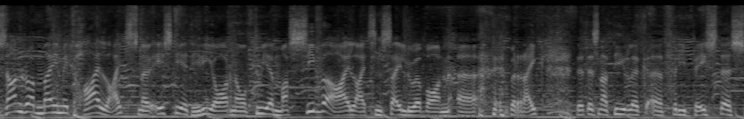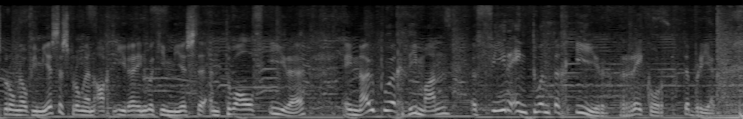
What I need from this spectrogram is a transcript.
Alexandra May met highlights. Nou ST het hierdie jaar nou al twee massiewe highlights in sy loopbaan uh bereik. Dit is natuurlik uh, vir die beste spronge of die meeste spronge in 8 ure en ook die meeste in 12 ure. En nou poog die man 'n 24 uur rekord te breek.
